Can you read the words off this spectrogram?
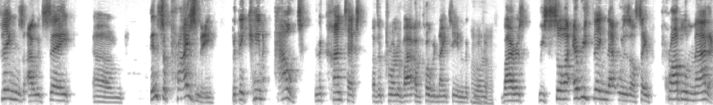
things I would say um, didn't surprise me, but they came out in the context of the coronavirus, of COVID 19 and the mm-hmm. coronavirus. We saw everything that was, I'll say, problematic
